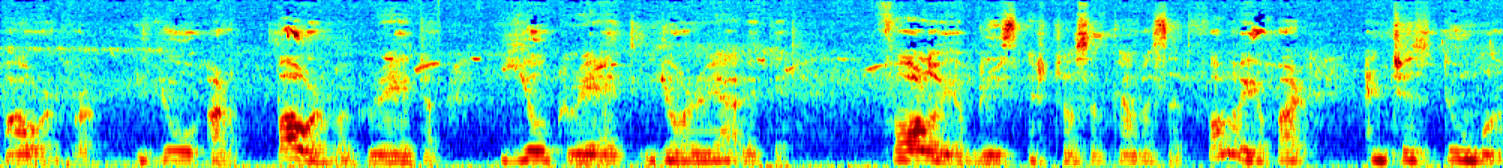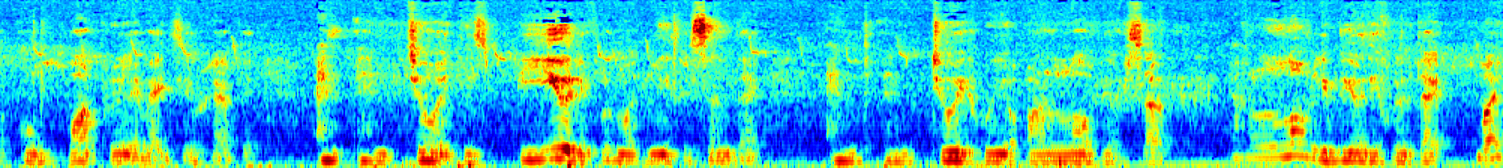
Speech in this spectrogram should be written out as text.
powerful. You are powerful creator. You create your reality. Follow your bliss, as Joseph Campbell said. Follow your heart and just do more of what really makes you happy. And enjoy this beautiful, magnificent day. And enjoy who you are. Love yourself. Have a lovely, beautiful day. Bye.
